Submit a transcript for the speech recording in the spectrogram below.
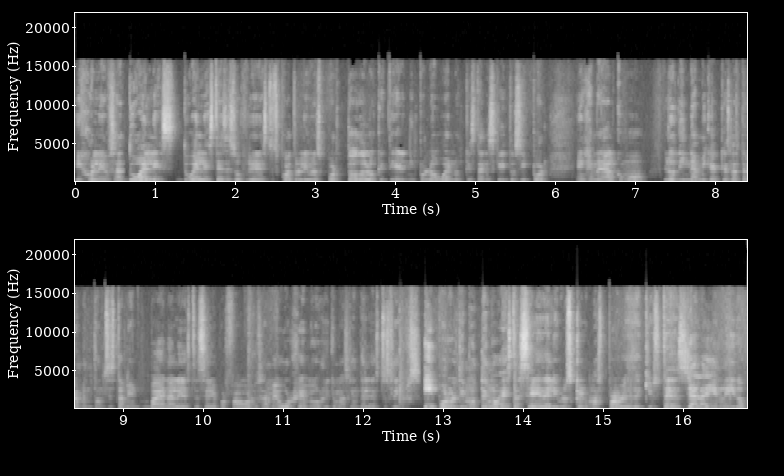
híjole, o sea, dueles, dueles, te hace sufrir estos cuatro libros por todo lo que tienen y por lo bueno que están escritos y por, en general, como lo dinámica que es la trama. Entonces también vayan a leer esta serie, por favor. O sea, me urge, me urge que más gente lea estos libros. Y por último, tengo esta serie de libros que lo más probable es de que ustedes ya la hayan leído,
